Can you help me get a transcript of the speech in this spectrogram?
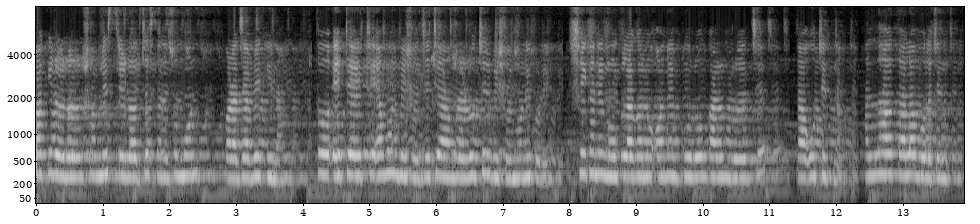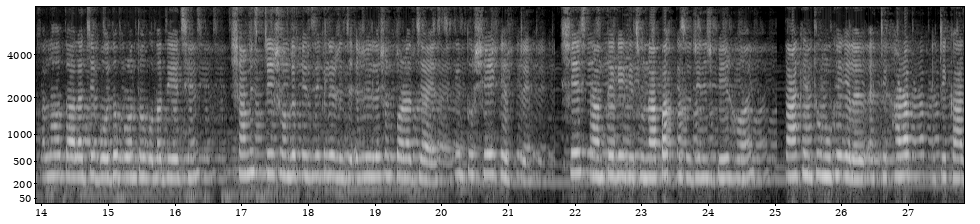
বাকি রইল, স্বামী স্ত্রীর লজ্জাস্থানে চুম্বন করা যাবে কিনা তো এটা একটি এমন বিষয় যেটা আমরা রুচির বিষয় মনে করি। সেখানে মুখ লাগানো অনেকগুলো কারণ রয়েছে, তা উচিত না। আল্লাহ তালা বলেছেন, আল্লাহ তাআলা যে বৈধ গ্রন্থগুলো দিয়েছেন, স্বামী স্ত্রীর সঙ্গে ফিজিক্যালি রিলেশন করা যায়। কিন্তু সেই ক্ষেত্রে সেই স্থান থেকে কিছু নাপাক কিছু জিনিস বের হয় তা কিন্তু মুখে গেলে একটি খারাপ একটি কাজ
